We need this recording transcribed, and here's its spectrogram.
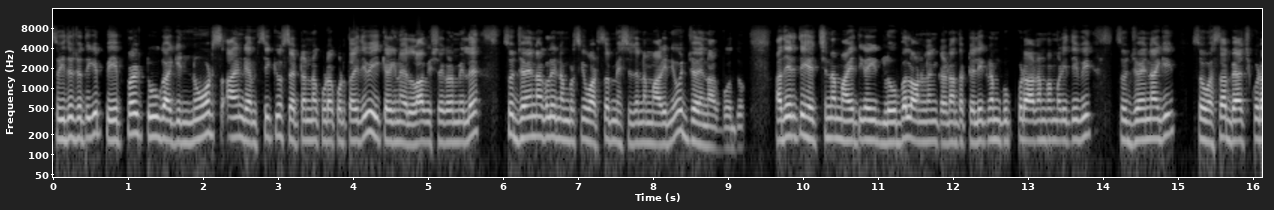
ಸೊ ಇದ್ರ ಜೊತೆಗೆ ಪೇಪರ್ ಟೂಗಾಗಿ notes and M C Q ಸೆಟ್ಟನ್ನು ಕೂಡ ಕೊಡ್ತಾ ಇದ್ದೀವಿ ಈ ಕೆಳಗಿನ ಎಲ್ಲ ವಿಷಯಗಳ ಮೇಲೆ. ಸೊ ಜಾಯ್ನ್ ಆಗಲು. ಈ ನಂಬರ್ಸ್ಗೆ ವಾಟ್ಸಪ್ ಮೆಸೇಜನ್ನು ಮಾಡಿ ನೀವು ಜಾಯ್ನ್ ಆಗ್ಬೋದು. ಅದೇ ರೀತಿ ಹೆಚ್ಚಿನ ಮಾಹಿತಿಗಾಗಿ ಗ್ಲೋಬಲ್ ಆನ್ಲೈನ್ ಕನ್ನಡ ಅಂತ ಟೆಲಿಗ್ರಾಮ್ ಗ್ರೂಪ್ ಕೂಡ ಆರಂಭ ಮಾಡಿದ್ದೀವಿ. ಸೊ ಜಾಯ್ನ್ ಆಗಿ. ಸೊ ಹೊಸ ಬ್ಯಾಚ್ ಕೂಡ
